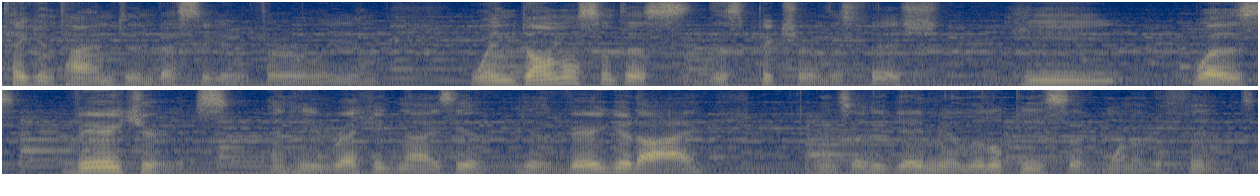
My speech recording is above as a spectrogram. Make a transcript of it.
taken time to investigate it thoroughly. And when Donal sent us this picture of this fish, he was very curious and he recognized he had, he had a very good eye, and so he gave me a little piece of one of the fins.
